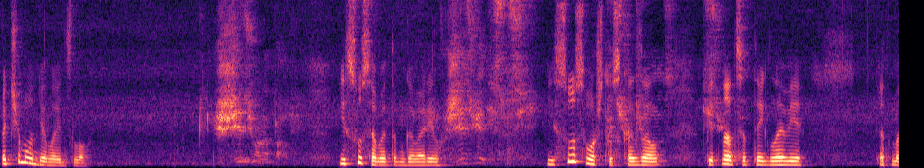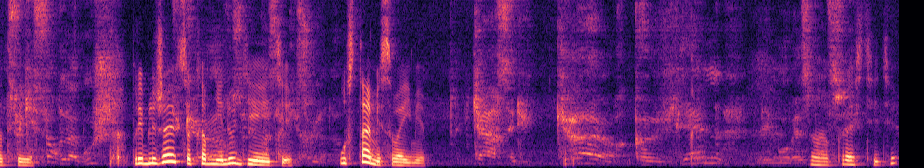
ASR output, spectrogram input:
почему он делает зло? Иисус об этом говорил. Иисус вот что сказал в 15 главе от Матфея. «Приближаются ко мне люди эти, устами своими». А, простите,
